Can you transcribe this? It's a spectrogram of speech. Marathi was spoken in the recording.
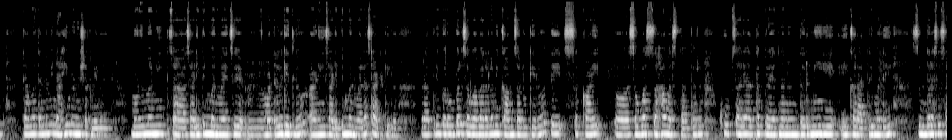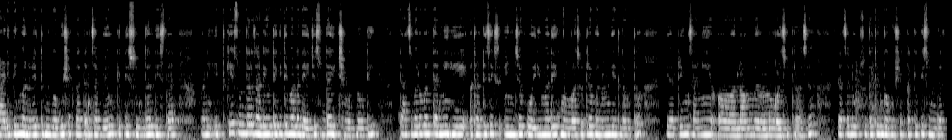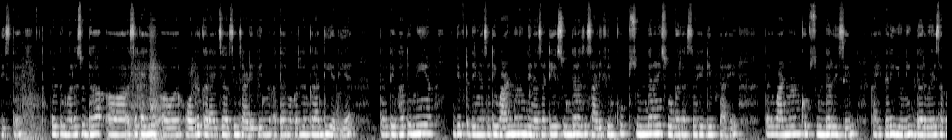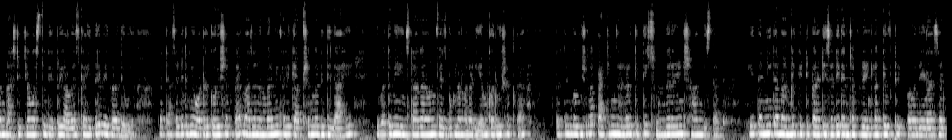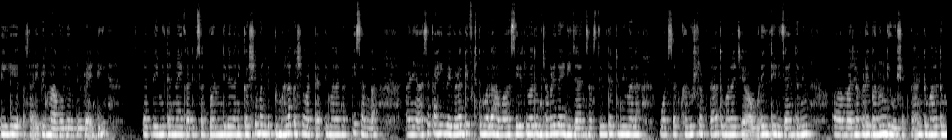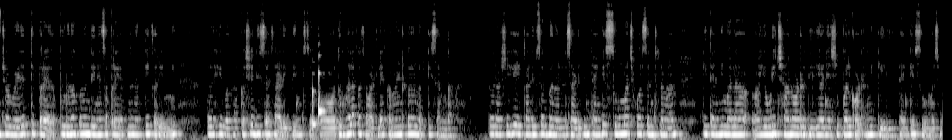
त्यामुळे त्यांना मी नाही म्हणू शकले नाही. म्हणून मग मी सा साडीपिन बनवायचे मटेरियल घेतलं आणि साडीपिन बनवायला स्टार्ट केलं. रात्री बरोबर सव्वा बाराला मी काम चालू केलं. ते सकाळी सव्वा सहा वाजता. तर खूप साऱ्या अथक प्रयत्नानंतर मी हे एका रात्रीमध्ये सुंदर असं साडी पिन बनवले. तुम्ही बघू शकता त्यांचा वेव किती सुंदर दिसतात. आणि इतके सुंदर झाले होते की ते मला द्यायचीसुद्धा इच्छा होत नव्हती. त्याचबरोबर त्यांनी हे थर्टी सिक्स इंच कोयरीमध्ये एक मंगळसूत्र बनवून घेतलं होतं. इयररिंग्स आणि लाँग मंगळसूत्र असं. त्याचा लुकसुद्धा तुम्ही बघू शकता किती सुंदर दिसतं आहे तर तुम्हालासुद्धा असं काही ऑर्डर करायचं असेल साडेपिन आता मकर संक्रांती येते आहे तर तेव्हा तुम्ही गिफ्ट देण्यासाठी वाण म्हणून देण्यासाठी हे सुंदर असं साडीफिन खूप सुंदर आणि सोबर असं हे गिफ्ट आहे. तर वाण म्हणून खूप सुंदर दिसेल. काहीतरी युनिक दरवेळेस आपण प्लास्टिकच्या वस्तू देतो यावेळेस काहीतरी वेगळं देऊया. तर त्यासाठी तुम्ही ऑर्डर करू शकताय. माझा नंबर मी खाली कॅप्शनमध्ये दिला आहे. किंवा तुम्ही इंस्टाग्राम फेसबुकला मला डी एम करू शकता. तर तुम्ही बघू शकता पॅकिंग झाल्यावर किती सुंदर आणि छान दिसतात. हे त्यांनी त्या मॅमने किटी पार्टीसाठी त्यांच्या फ्रेंडला गिफ्ट देण्यासाठी हे साडीपिन मागवले होते ट्वेंटी तर ते मी त्यांना एका दिवसात बनवून दिले आणि कसे बनले तुम्हाला कसे वाटतात ते मला नक्की सांगा. आणि असं काही वेगळं गिफ्ट तुम्हाला हवं असेल किंवा तुमच्याकडे काही डिझाईन्स असतील तर तुम्ही मला व्हॉट्सअप करू शकता. तुम्हाला जे आवडेल ती डिझाईन तुम्ही माझ्याकडे बनवून घेऊ शकता. आणि तुम्हाला तुमच्या वेळेत ती प्रय पूर्ण करून देण्याचा प्रयत्न नक्की करेन मी. तर हे बघा कसे दिसतात साडीपिनचं तुम्हाला कसं वाटलं आहे कमेंट करून नक्की सांगा. तर असे हे एका दिवसात बनवलेले साडेपिन thank you so much for Sanjana ma'am की त्यांनी मला एवढी छान ऑर्डर दिली आणि अशी बल्क ऑर्डर मी केली. Thank you so much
